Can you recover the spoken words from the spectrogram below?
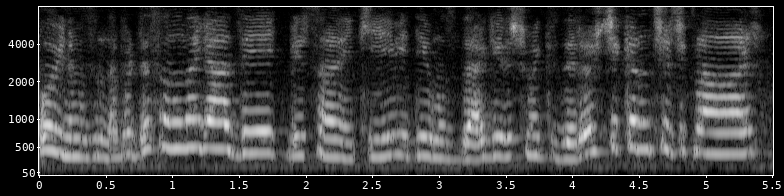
Bu oyunumuzun da burada sonuna geldik. Bir sonraki videomuzda görüşmek üzere. Hoşçakalın çocuklar.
